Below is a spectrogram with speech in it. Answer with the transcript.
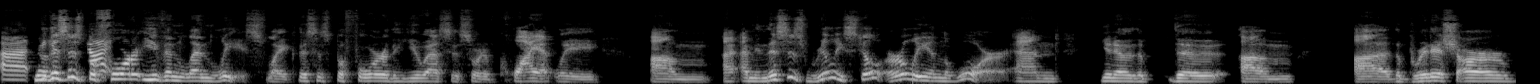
Uh, no, this is not, before even lend lease. Like this is before the U.S. is sort of quietly. Um, I, I, mean, this is really still early in the war, and you know the the um, uh, the British are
